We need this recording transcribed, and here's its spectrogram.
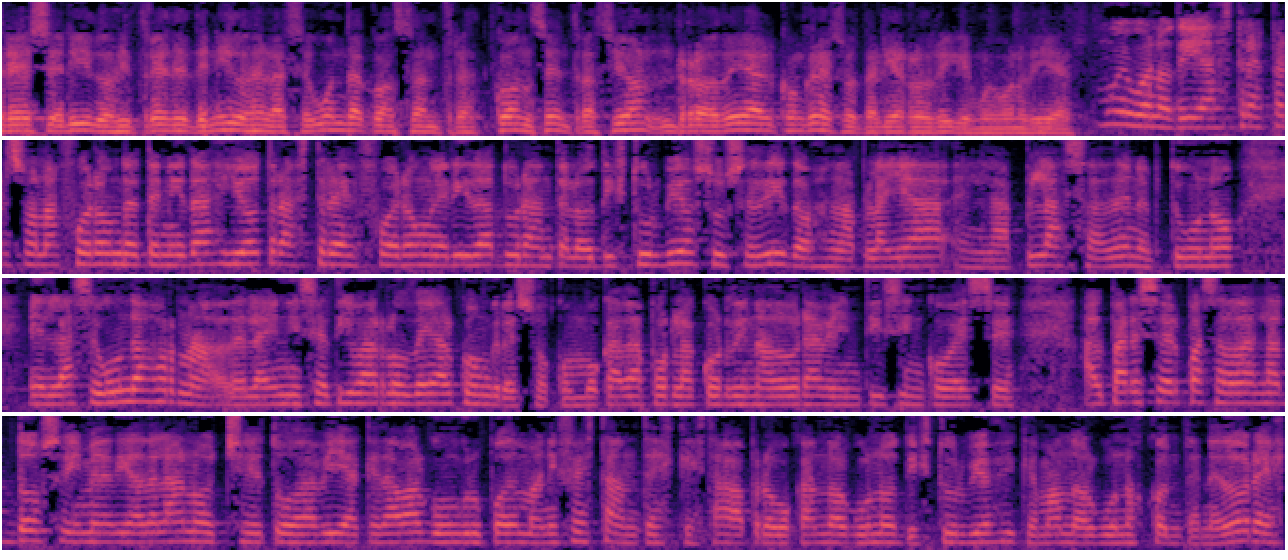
Tres heridos y tres detenidos en la segunda concentra- concentración rodea el Congreso. Talía Rodríguez, muy buenos días. Muy buenos días. Tres personas fueron detenidas y otras tres fueron heridas durante los disturbios sucedidos en la playa, en la Plaza de Neptuno, en la segunda jornada de la iniciativa Rodea al Congreso, convocada por la coordinadora 25S. Al parecer, pasadas las doce y media de la noche, todavía quedaba algún grupo de manifestantes que estaba provocando algunos disturbios y quemando algunos contenedores.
